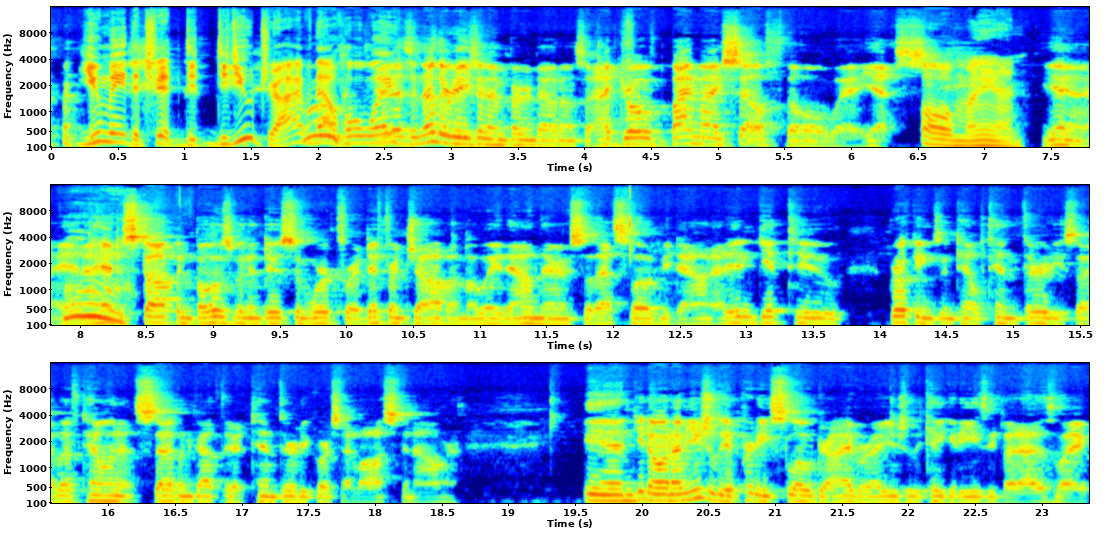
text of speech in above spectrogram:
you made the trip. Did, did you drive Ooh, that whole way? That's another reason I'm burned out on. So I drove by myself the whole way. Yes. Oh man. Yeah, and Ooh. I had to stop in Bozeman and do some work for a different job on my way down there, so that slowed me down. I didn't get to Brookings until 10:30, so I left Helena at seven. Got there at 10:30. Of course, I lost an hour and you know, and I'm usually a pretty slow driver. I usually take it easy, but I was like,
